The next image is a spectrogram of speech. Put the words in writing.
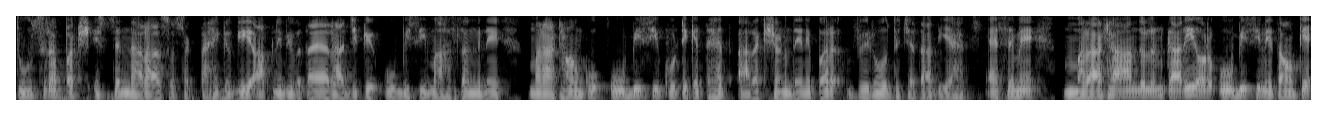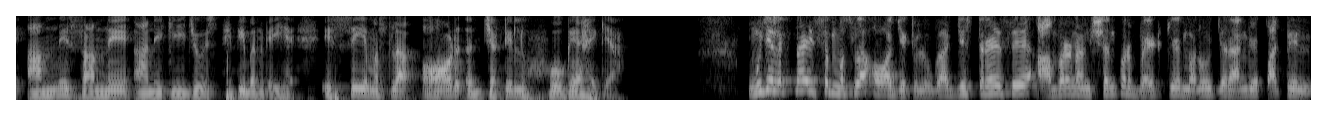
दूसरा पक्ष इससे नाराज़ हो सकता है। क्योंकि आपने भी बताया, राज्य के ओबीसी महासंघ ने मराठाओं को ओबीसी कोटे के तहत आरक्षण देने पर विरोध जता दिया है। ऐसे में मराठा आंदोलनकारी और ओबीसी नेताओं के आमने सामने आने की जो स्थिति बन गई है, इससे ये मसला और जटिल हो गया है क्या? मुझे लगता है इससे मसला और जटिल होगा। जिस तरह से आमरण अनशन पर बैठ के मनोज जरांगे पाटिल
